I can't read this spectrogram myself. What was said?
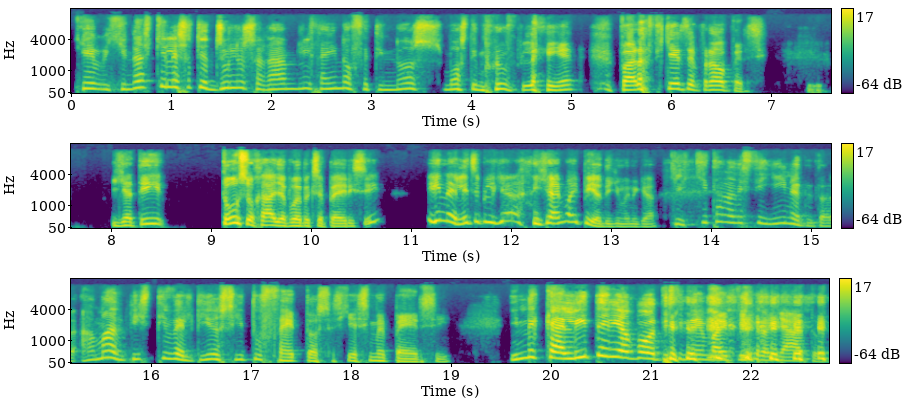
Και γυρνάς και λες ότι ο Τζούλιος Ράντλ θα είναι ο φετινός most improved player παρότι κέρδισε πρόπερση. Γιατί τόσο χάλια που έπαιξε πέρυσι είναι eligible για, για MIP αντικειμενικά. Και κοίτα να δεις τι γίνεται τώρα. Άμα δεις τη βελτίωση του φέτος σε σχέση με πέρσι, είναι καλύτερη από ό,τι στην MIP χρονιά του.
